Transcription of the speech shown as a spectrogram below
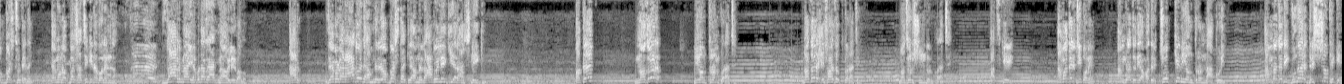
অভ্যাস ছুটে নাই। এমন অভ্যাস আছে কিনা বলেন না। যার নাই হেবটা রাগ না হইলে ভালো। আর যে বেটা রাগ হইলে আপনার অভ্যাস থাকলে আপনার রাগ হইলে কি আর আসলেই কি? অতএব নজর নিয়ন্ত্রণ করা চাই নজর হেফাজত করা চাই নজর সুন্দর করা চাই আজকে আমাদের জীবনে আমরা যদি আমাদের চোখকে নিয়ন্ত্রণ না করি, আমরা যদি গুনার দৃশ্য থেকে,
